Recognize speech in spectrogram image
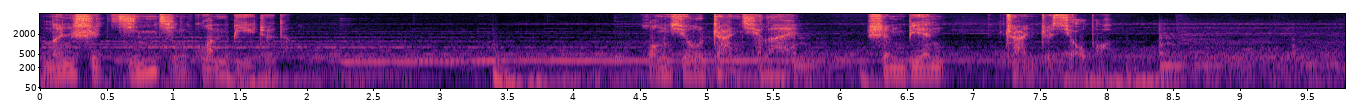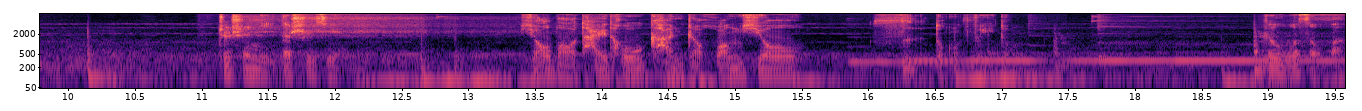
门是紧紧关闭着的。黄潇站起来，身边站着小宝。这是你的世界。小宝抬头看着黄潇，似懂非懂。跟我走吧，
